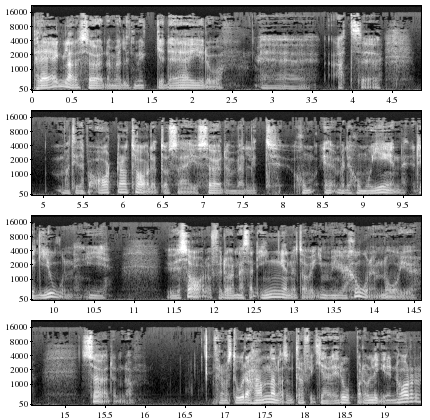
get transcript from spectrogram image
präglar Södern väldigt mycket det är ju då eh, att eh, om man tittar på 1800-talet då så är ju Södern väldigt, hom, en väldigt homogen region i USA då. För då är nästan ingen av immigrationen når ju Södern då. För de stora hamnarna som trafikerar Europa de ligger i norr.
